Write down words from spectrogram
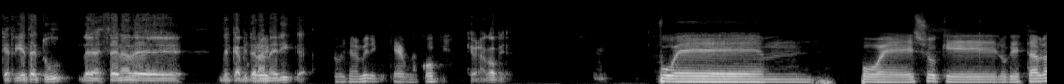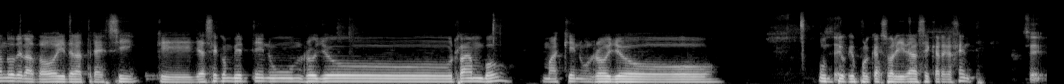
Que ríete tú de la escena de, del Capitán. América, Capitán América, que es una copia. que es una copia. Pues, pues eso, que lo que está hablando de las 2 y de las 3, sí, que ya se convierte en un rollo Rambo, más que en un rollo un Sí. tío que por casualidad se carga gente. Sí.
